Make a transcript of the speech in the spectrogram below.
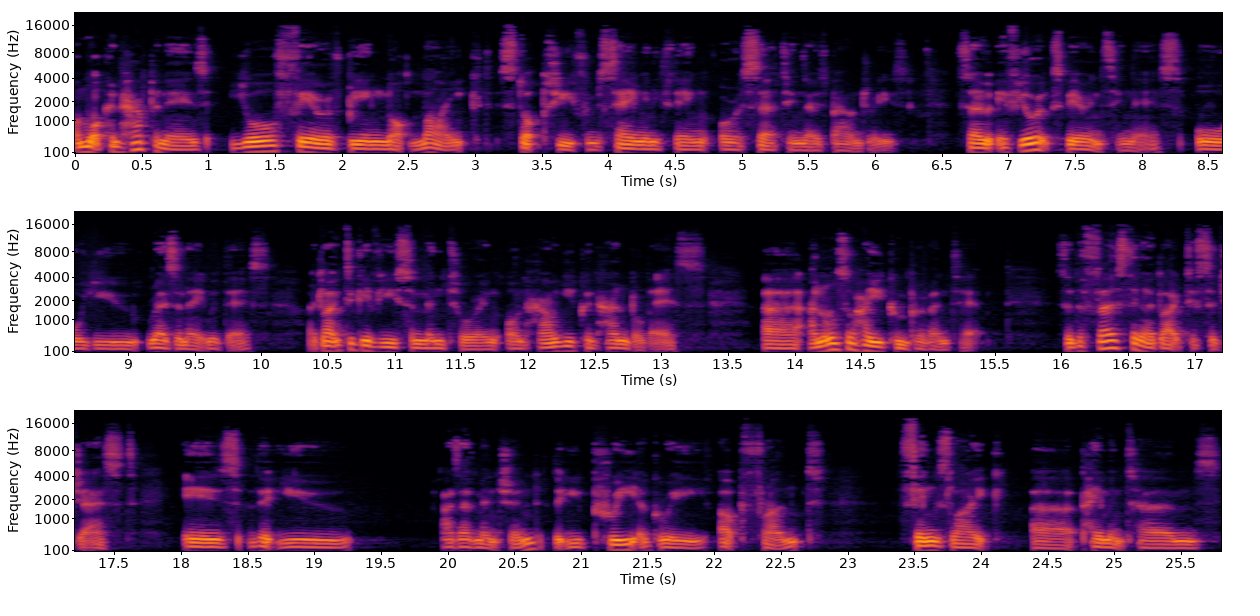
And what can happen is your fear of being not liked stops you from saying anything or asserting those boundaries. So, if you're experiencing this or you resonate with this, I'd like to give you some mentoring on how you can handle this uh, and also how you can prevent it. So, the first thing I'd like to suggest is that you, as I've mentioned, that you pre agree upfront things like uh, payment terms,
